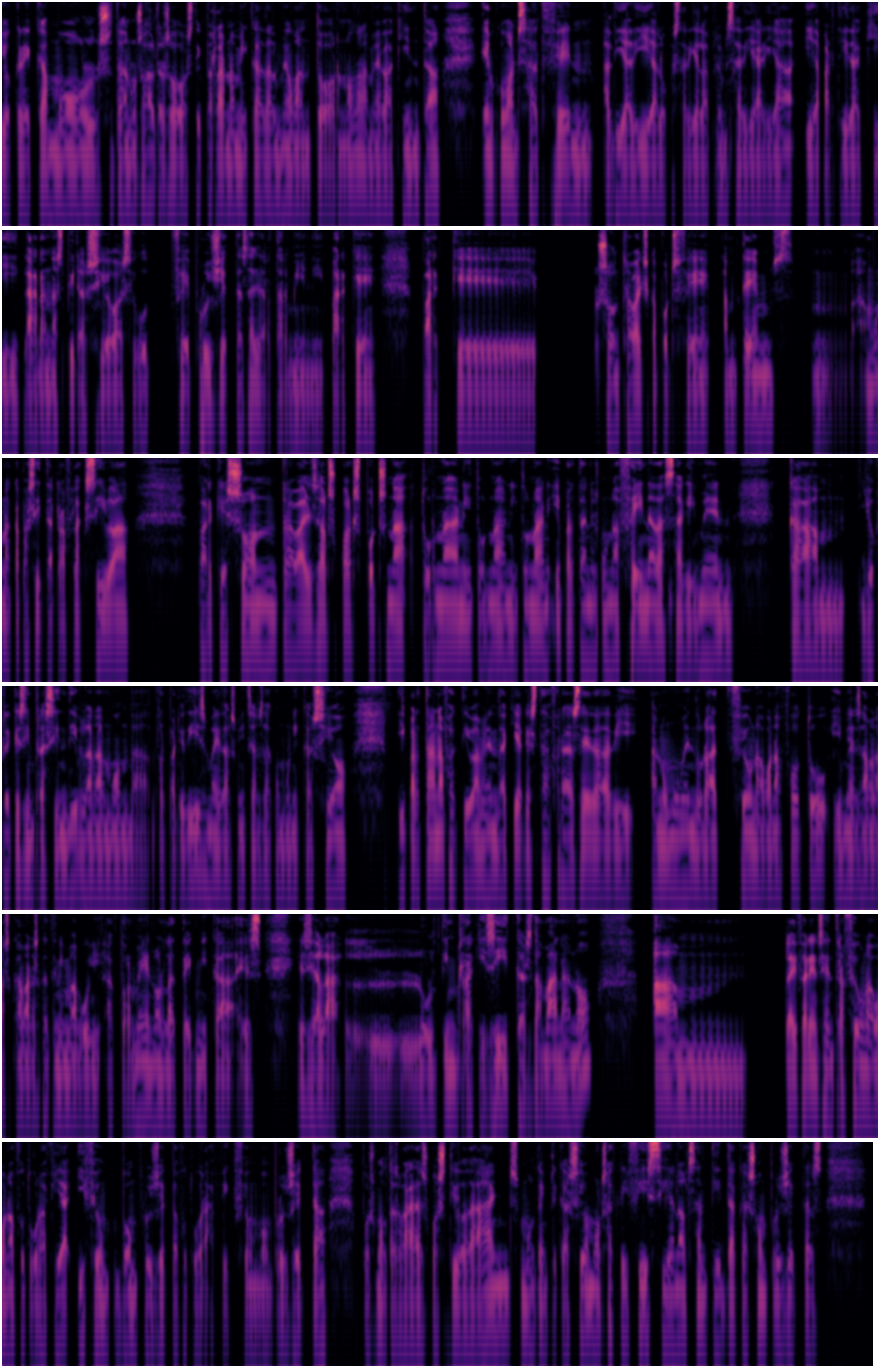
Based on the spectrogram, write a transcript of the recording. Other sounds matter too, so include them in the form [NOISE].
jo crec que molts de nosaltres, o estic parlant una mica del meu entorn, no? de la meva quinta, hem començat fent el dia a dia, el que seria la premsa diària, i a partir d'aquí la gran aspiració ha sigut fer projectes a llarg termini. Per què? Perquè són treballs que pots fer amb temps, mm, amb una capacitat reflexiva, perquè són treballs als quals pots anar tornant i tornant i tornant, i per tant és una feina de seguiment que mm, jo crec que és imprescindible en el món de, del periodisme i dels mitjans de comunicació, i per tant, efectivament, d'aquí aquesta frase de dir en un moment donat fer una bona foto, i més amb les càmeres que tenim avui actualment, on la tècnica és, és ja l'últim requisit que es demana, no? Um, la diferència entre fer una bona fotografia i fer un bon projecte fotogràfic. Fer un bon projecte, doncs moltes vegades qüestió d'anys, molta implicació, molt sacrifici en el sentit de que són projectes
